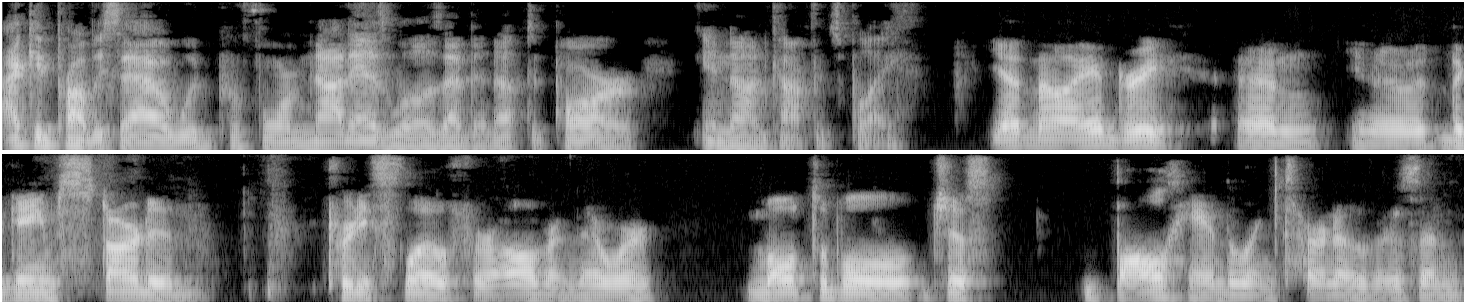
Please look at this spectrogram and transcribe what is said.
I could probably say I would perform not as well as I've been up to par in non-conference play. Yeah, no, I agree. And you know, the game started pretty slow for Auburn. There were multiple just ball handling turnovers and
